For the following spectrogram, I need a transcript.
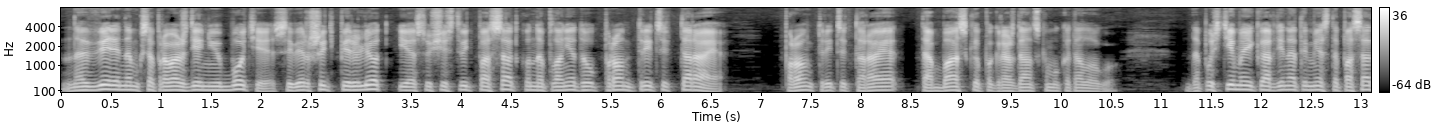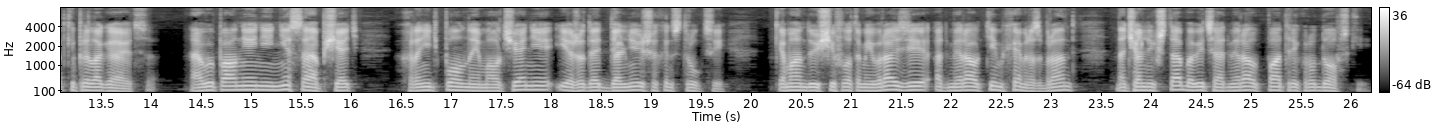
наверенным к сопровождению боте, совершить перелет и осуществить посадку на планету Прон-32, Прон-32 Табаско по гражданскому каталогу. Допустимые координаты места посадки прилагаются. А О выполнении не сообщать, хранить полное молчание и ожидать дальнейших инструкций. Командующий флотом Евразии адмирал Тим Хеммерсбранд, начальник штаба вице-адмирал Патрик Рудовский.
